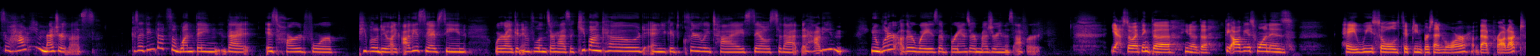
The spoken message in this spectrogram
So, how do you measure this? Because I think that's the one thing that is hard for people to do. Like, obviously, I've seen where like an influencer has a coupon code and you could clearly tie sales to that. But how do you you know, what are other ways that brands are measuring this effort? Yeah, so I think the, you know, the the obvious one is hey, we sold 15% more of that product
